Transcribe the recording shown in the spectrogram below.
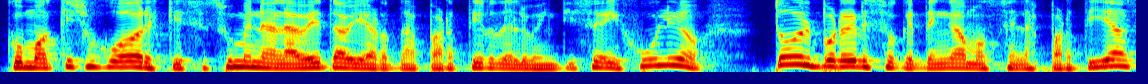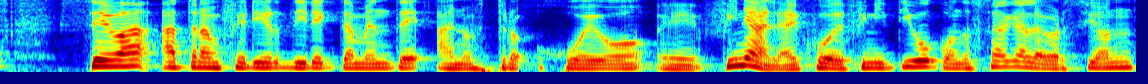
como aquellos jugadores que se sumen a la beta abierta a partir del 26 de julio, todo el progreso que tengamos en las partidas se va a transferir directamente a nuestro juego eh, final, al juego definitivo cuando salga la versión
